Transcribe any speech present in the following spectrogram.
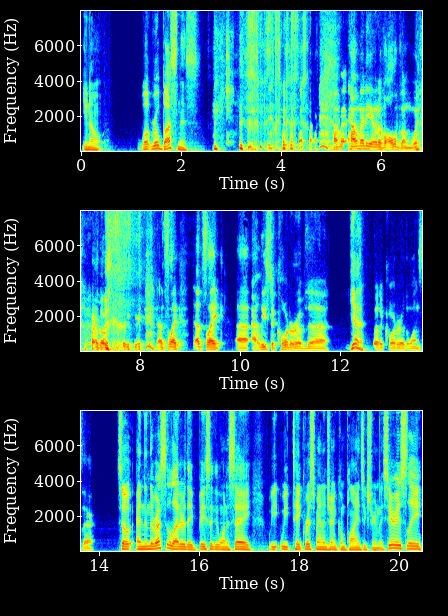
you know, what robustness? how, ma- how many out of all of them are those three? that's like that's like uh, at least a quarter of the Yeah. about a quarter of the ones there. So, and then the rest of the letter, they basically want to say we, we take risk management and compliance extremely seriously.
